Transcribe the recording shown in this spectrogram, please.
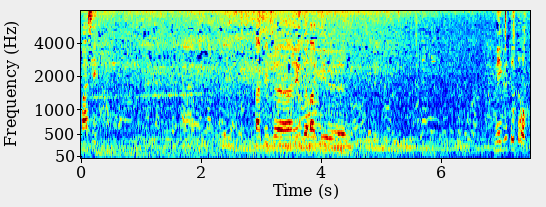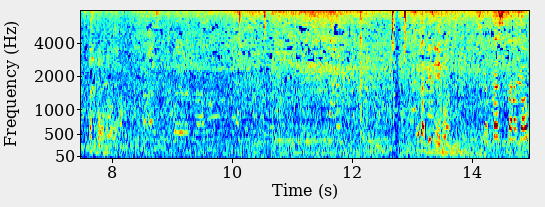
Masih masih se itu lagi minggu tutup. Udah gini ya, Bu. kertas styrofoam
